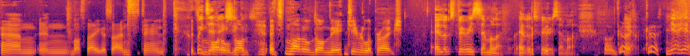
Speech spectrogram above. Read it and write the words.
um, in Las Vegas. I understand. It's We did modelled actually. on it's modelled on their general approach. It looks very similar. It looks very similar. Oh, good, Yeah. good. Yeah, yeah.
